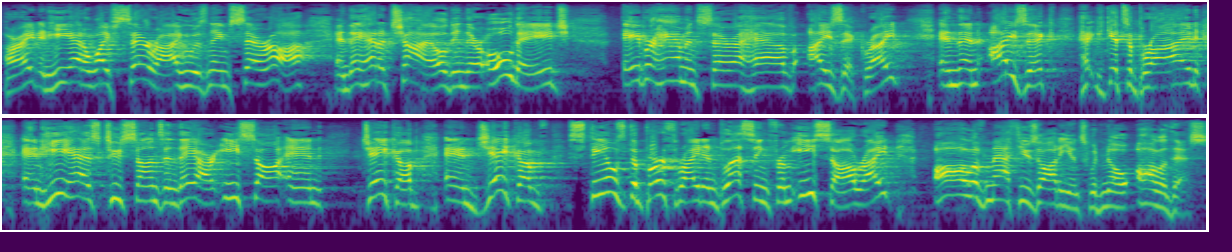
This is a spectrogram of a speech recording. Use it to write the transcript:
All right, and he had a wife Sarai who was named Sarah, and they had a child in their old age Abraham and Sarah have Isaac, right? And then Isaac gets a bride and he has two sons and they are Esau and Jacob, and Jacob steals the birthright and blessing from Esau, right? All of Matthew's audience would know all of this.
